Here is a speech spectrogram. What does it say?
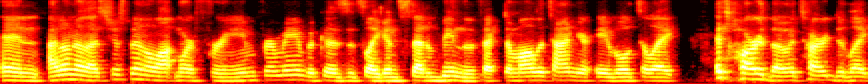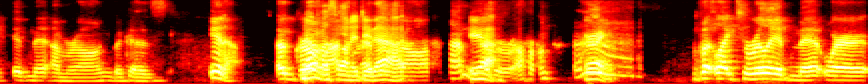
And I don't know, that's just been a lot more freeing for me because it's like instead of being the victim all the time, you're able to like it's hard though. It's hard to like admit I'm wrong because you know a girl. None of us wanna do that. Wrong. I'm Yeah. never wrong. Right. But like to really admit where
